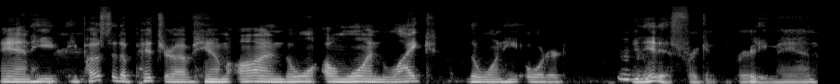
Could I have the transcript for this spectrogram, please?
And he he posted a picture of him on the one on one like the one he ordered. Mhm. And it is freaking pretty, man.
